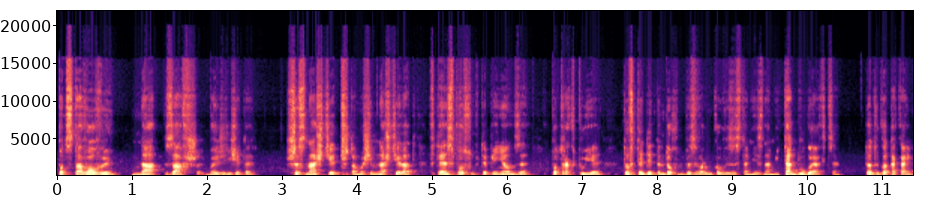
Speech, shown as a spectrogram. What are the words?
podstawowy na zawsze. Bo jeżeli się te 16 czy tam 18 lat w ten sposób te pieniądze potraktuje, to wtedy ten dochód bezwarunkowy zostanie z nami tak długo jak chcemy. To tylko taka in-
